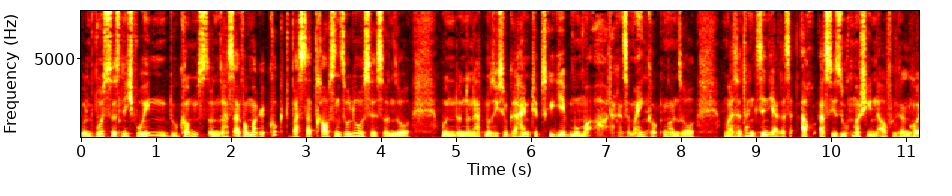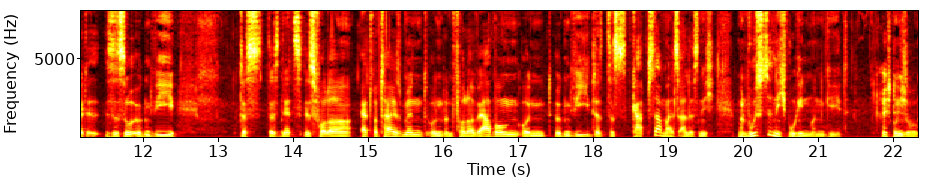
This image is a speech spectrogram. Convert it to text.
und wusstest nicht, wohin du kommst und hast einfach mal geguckt, was da draußen so los ist und so. Und, und dann hat man sich so Geheimtipps gegeben, wo man, ah, da kannst du mal hingucken und so. Und weißt du, dann sind ja das auch erst die Suchmaschinen aufgegangen. Heute ist es so irgendwie, das, das Netz ist voller Advertisement und, und voller Werbung und irgendwie, das, das gab es damals alles nicht. Man wusste nicht, wohin man geht und Richtig. so.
